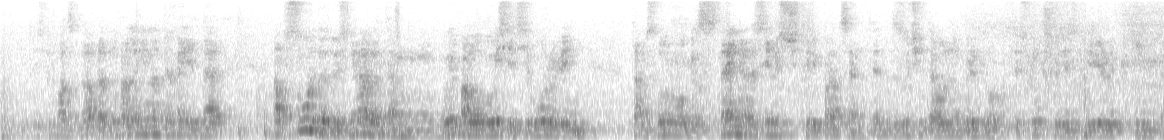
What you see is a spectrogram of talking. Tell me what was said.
То есть 22, правда, ну, правда, не надо доходить до абсурда, то есть не надо там, вы повысите уровень там сложного благосостояния на 74%. Это звучит довольно бредово. То есть лучше здесь оперировать какими-то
